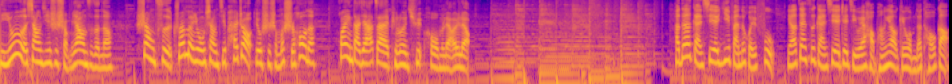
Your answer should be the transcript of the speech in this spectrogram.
你拥有的相机是什么样子的呢？上次专门用相机拍照又是什么时候呢？欢迎大家在评论区和我们聊一聊。好的，感谢一凡的回复，也要再次感谢这几位好朋友给我们的投稿。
